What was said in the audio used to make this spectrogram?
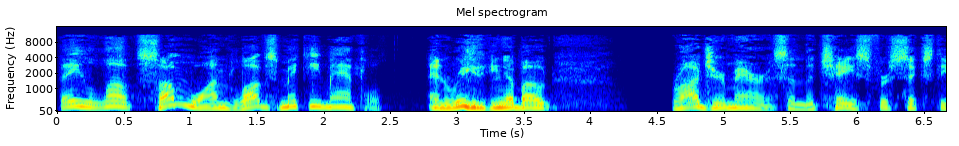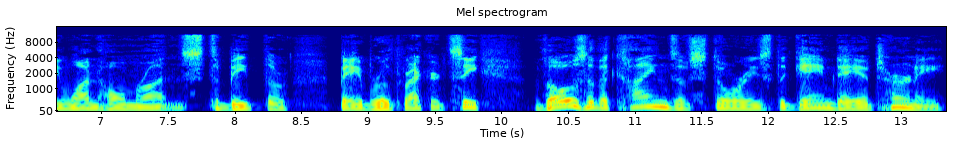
They love, someone loves Mickey Mantle and reading about Roger Maris and the chase for 61 home runs to beat the Babe Ruth record. See, those are the kinds of stories the game day attorney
